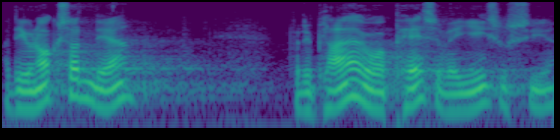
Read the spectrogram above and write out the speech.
Og det er jo nok sådan, det er. For det plejer jo at passe, hvad Jesus siger.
